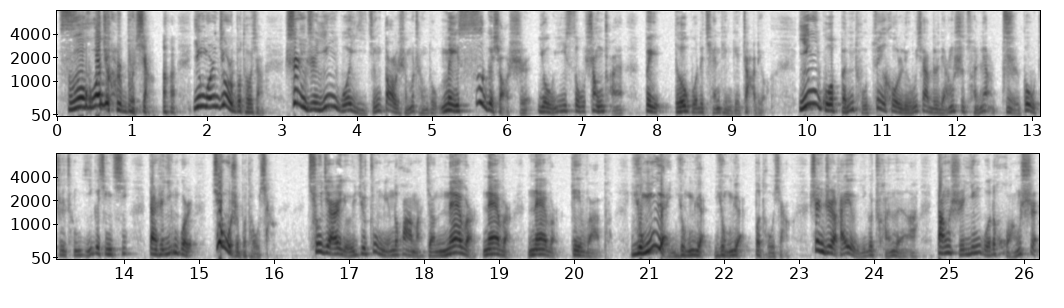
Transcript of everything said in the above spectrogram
死活就是不想啊，英国人就是不投降，甚至英国已经到了什么程度？每四个小时有一艘商船被德国的潜艇给炸掉。英国本土最后留下的粮食存量只够支撑一个星期，但是英国人就是不投降。丘吉尔有一句著名的话嘛，叫 “Never, never, never give up”，永远、永远、永远不投降。甚至还有一个传闻啊，当时英国的皇室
